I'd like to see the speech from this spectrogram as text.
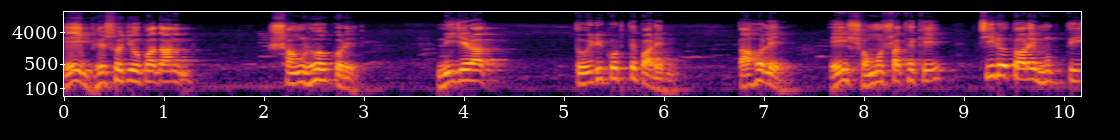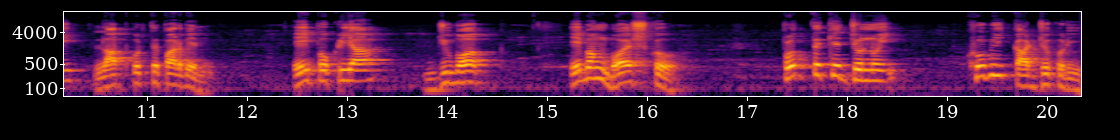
এই ভেষজ উপাদান সংগ্রহ করে নিজেরা তৈরি করতে পারেন, তাহলে এই সমস্যা থেকে চিরতরে মুক্তি লাভ করতে পারবেন। এই প্রক্রিয়া যুবক এবং বয়স্ক। প্রত্যেকের জন্যই খুবই কার্যকরী।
